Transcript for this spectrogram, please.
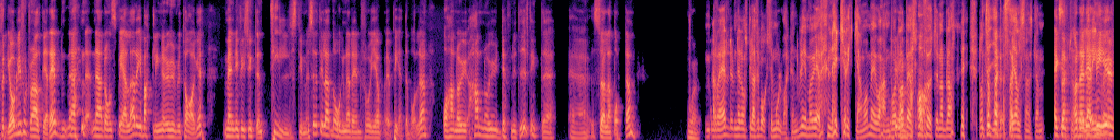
för jag blir fortfarande alltid rädd när, när de spelar i backlinjen överhuvudtaget. Men det finns ju inte en tillstymmelse till att någon är rädd för att ge Peter bollen. Och han har ju, han har ju definitivt inte eh, sölat bort den. Mm. Men rädd när de spelar tillbaka till målvakten, det blev man ju även när Krickan var med och han var ja. bäst på fötterna bland de tio bästa i allsvenskan. Exakt, ja, det, det, det, är ju...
